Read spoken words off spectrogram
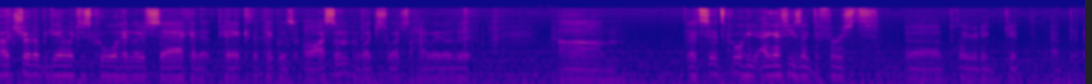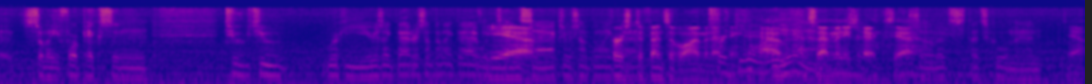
Hutch showed up again, which is cool. Had another sack. Had that pick. The pick was awesome. I watched watched the highlight of it. Um, that's it's cool. He, I guess he's like the first uh, player to get uh, so many four picks in two two rookie years like that, or something like that. With 10 Yeah. sacks or something like First that. defensive lineman, I think, to D-line, have yeah. that many Amazing. picks. Yeah. So that's that's cool, man. Yeah.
